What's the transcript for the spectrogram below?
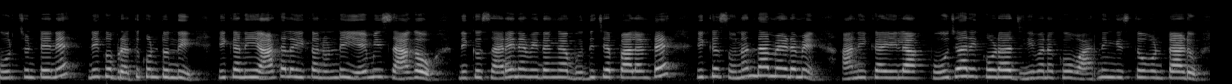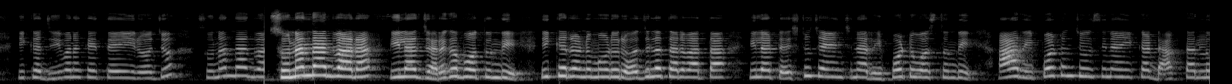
కూర్చుంటేనే నీకు బ్రతుకుంటుంది. ఇక నీ ఆటలు ఇక నుండి ఏమీ సాగవు. నీకు సరైన విధంగా బుద్ధి చెప్పాలంటే ఇక సునంద మేడమే. అనిక ఇలా పూజారి కూడా జీవనకు వార్నింగ్ ఇస్తూ ఉంటాడు. ఇక జీవనకైతే ఈరోజు సునంద ద్వారా సునంద ద్వారా ఇలా జరగబోతుంది. ఇక రెండు మూడు రోజుల తర్వాత ఇలా టెస్ట్ చేయించిన రిపోర్టు వస్తుంది. ఆ రిపోర్టును చూసిన ఇక డాక్టర్లు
